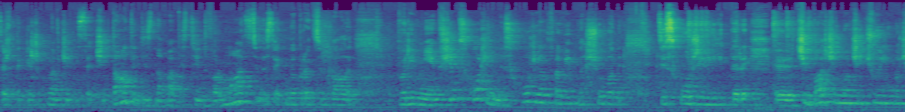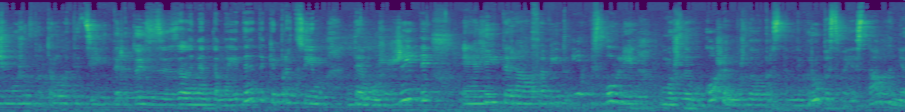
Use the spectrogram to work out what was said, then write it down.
Це ж таки, щоб навчитися читати, дізнаватися цю інформацію, ось як ми працювали. Порівнюємо, чим схожий, не схожий алфавіт, на що вони ці схожі літери, Е, чи бачимо, чи чуємо, чи можемо потрогати ці літери. Тобто з- елементами ідентики працюємо, де може жити е, літера алфавіту, і висловлює, можливо, кожен, можливо, представник групи своє ставлення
